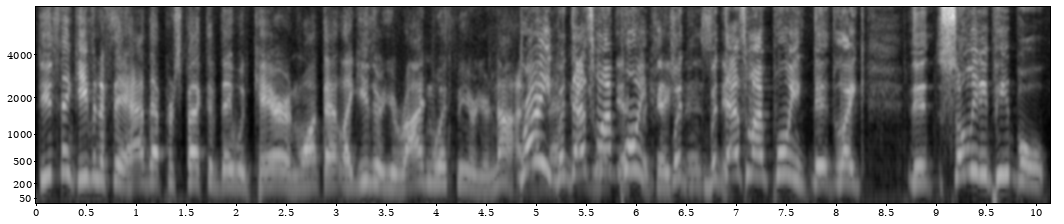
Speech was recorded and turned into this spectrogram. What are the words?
do you think even if they had that perspective, they would care and want that? Like either you're riding with me or you're not. Right, that but that's my of what the point. But is? but Yeah. that's my point. That like that so many people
